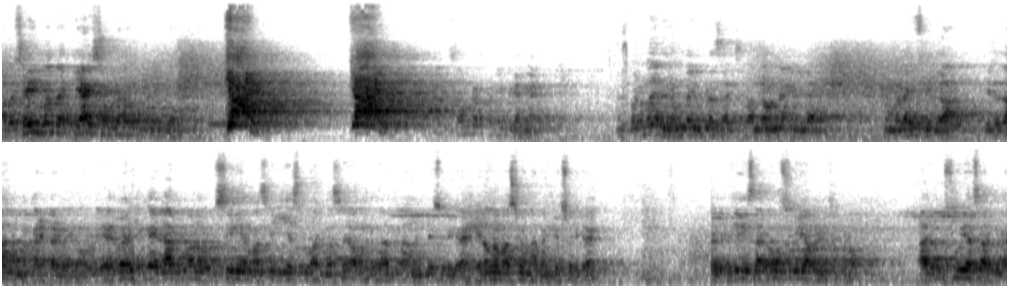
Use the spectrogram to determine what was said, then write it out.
அப்போ செய்யும்போது அந்த கேஷ் சவுண்டோட பண்ணிக்குவாங்க சவுண்டோட பண்ணிட்டு இருக்காங்க அது பண்ணும்போது எனக்கு ரொம்ப இம்ப்ரெஸ் ஆச்சு. வந்தோடனே இல்லை நம்ம லைஃப் இதுதான். இதுதான் நம்ம கரெக்டாக இருக்கணும் எங்கள் எல்லாருக்குமான ஒரு senior master ES Kumar master அவங்களுக்கு நேரத்தில் நான் நன்றி சொல்லிக்கிறேன். இளங்க மாஸ்டரும் நான் நன்றி சொல்லிக்கிறேன். விஜய் சாரும் சூர்யாவும் நடிச்ச படம் அது வந்து சூர்யா சார் கூட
